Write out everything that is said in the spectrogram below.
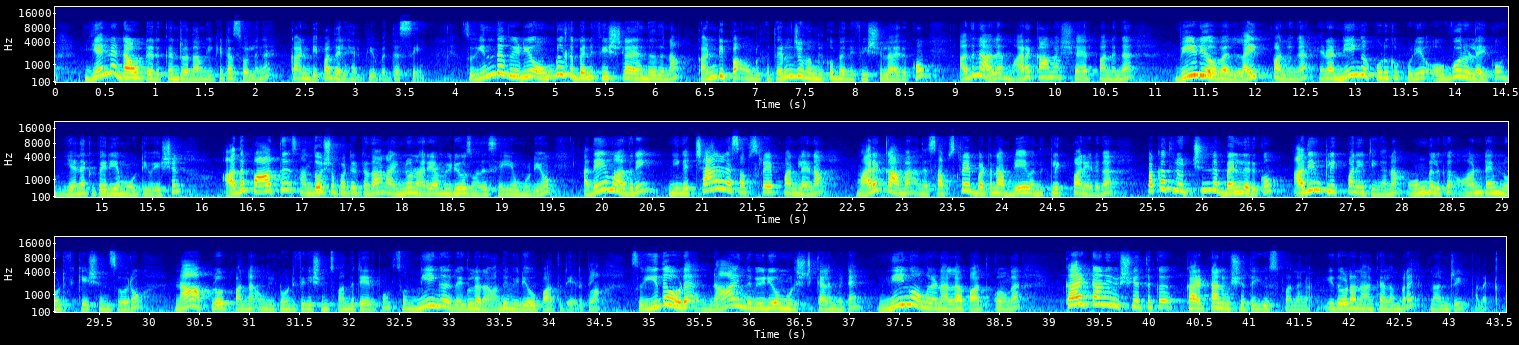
என்ன டவுட் இருக்குன்றத அவங்க கிட்ட சொல்லுங்கள் கண்டிப்பாக they'll help you with the same so இந்த வீடியோ உங்களுக்கு பெனிஃபிஷியலாக இருந்ததுன்னா கண்டிப்பாக உங்களுக்கு தெரிஞ்சவங்களுக்கும் பெனிஃபிஷியலாக இருக்கும். அதனால மறக்காமல் ஷேர் பண்ணுங்கள் வீடியோவை லைக் பண்ணுங்கள் ஏன்னா நீங்கள் கொடுக்கக்கூடிய ஒவ்வொரு லைக்கும் எனக்கு பெரிய மோட்டிவேஷன் அதை பார்த்து சந்தோஷப்பட்டுட்டு தான் நான் இன்னும் நிறையா வீடியோஸ் வந்து செய்ய முடியும். அதே மாதிரி நீங்கள் சேனலை சப்ஸ்கிரைப் பண்ணலைன்னா மறக்காமல் அந்த சப்ஸ்கிரைப் பட்டனை அப்படியே வந்து கிளிக் பண்ணிவிடுங்க பக்கத்தில் ஒரு சின்ன பெல் இருக்கும். அதையும் கிளிக் பண்ணிட்டீங்கன்னா உங்களுக்கு ஆன் டைம் நோட்டிஃபிகேஷன்ஸ் வரும். நான் அப்லோட் பண்ண உங்களுக்கு நோட்டிஃபிகேஷன்ஸ் வந்துட்டே இருக்கும். ஸோ நீங்கள் ரெகுலராக வந்து வீடியோ பார்த்துட்டே இருக்கலாம். ஸோ இதோட நான் இந்த வீடியோ முடிச்சுட்டு கிளம்பிட்டேன். நீங்கள் உங்களை நல்லா பார்த்துக்கோங்க. கரெக்டான விஷயத்துக்கு கரெக்டான விஷயத்தை யூஸ் பண்ணுங்கள் இதோட நான் கிளம்புறேன். நன்றி. வணக்கம்.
